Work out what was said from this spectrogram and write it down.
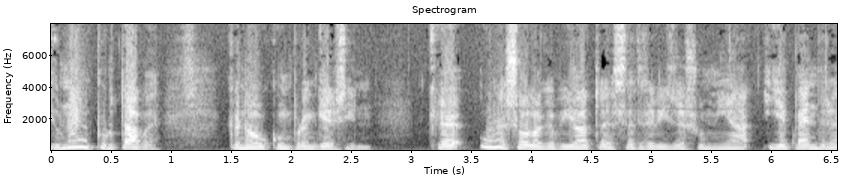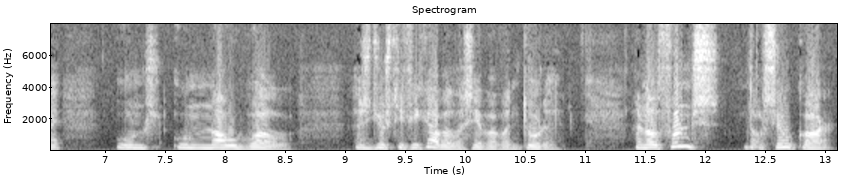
Diu, no importava que no ho comprenguessin, que una sola gaviota s'atrevís a somiar i a prendre uns, un nou vol. Es justificava la seva aventura. En el fons del seu cor,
